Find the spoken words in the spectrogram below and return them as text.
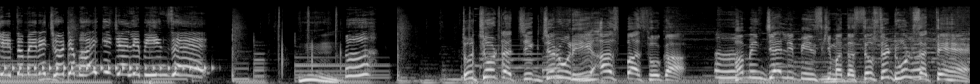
ये तो मेरे छोटे भाई की जेली बीन्स है? तो छोटा चिक ज़रूर ही आसपास होगा हम इन जेली बीन्स की मदद से उसे ढूंढ सकते हैं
